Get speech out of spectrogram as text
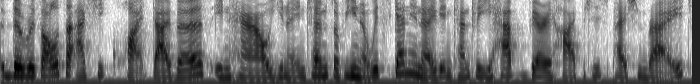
the results are actually quite diverse in how you know in terms of you know with Scandinavian country you have very high participation rate.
